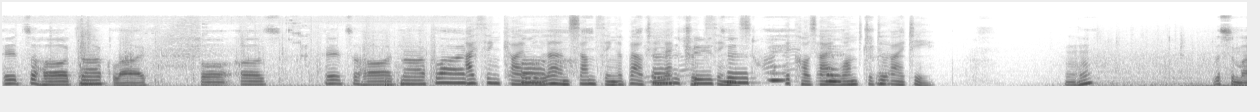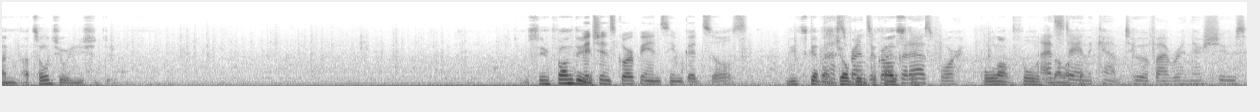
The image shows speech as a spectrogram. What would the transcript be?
It's a hard knock life for us. It's a hard knock life. I think I will learn something about electric things because I want to do IT. Mm-hmm. Listen, man, I told you what you should do. You seem fond of Mitch you. and Scorpion seem good souls. Need to get that Best job friends with a girl Bethesda. could ask for. Fallout 4 I'd developer. stay in the camp too if I were in their shoes.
